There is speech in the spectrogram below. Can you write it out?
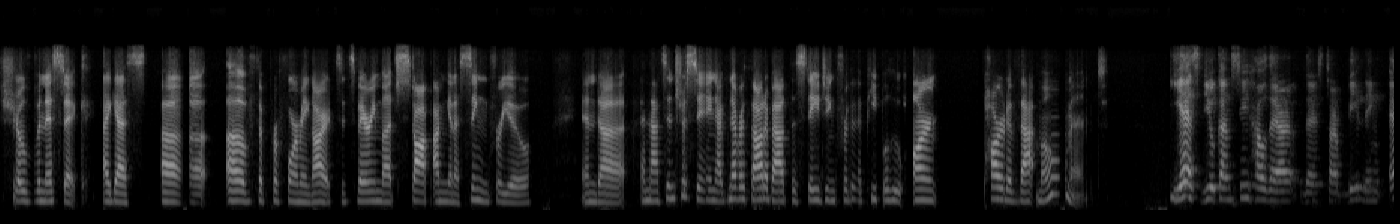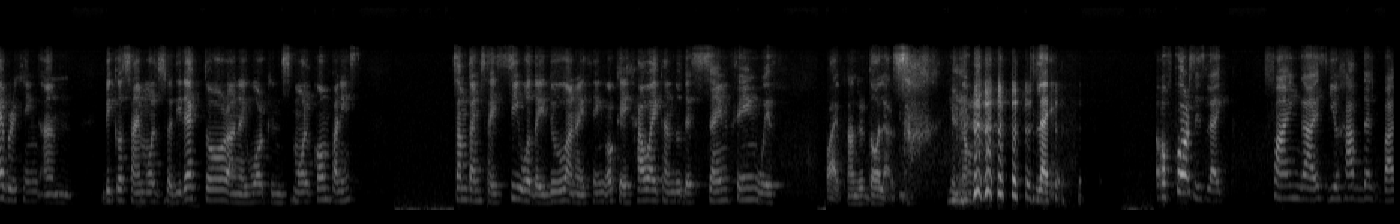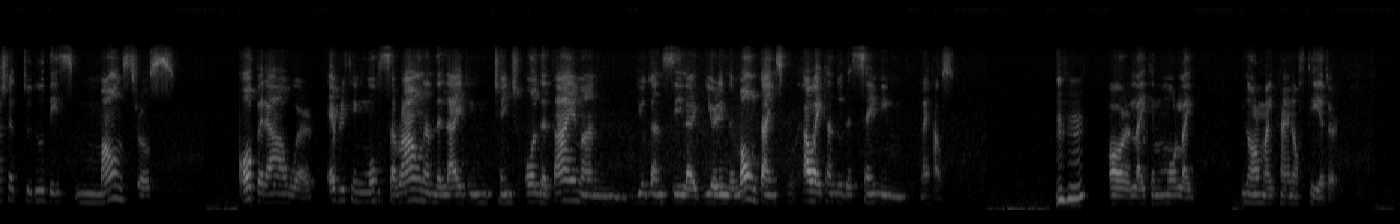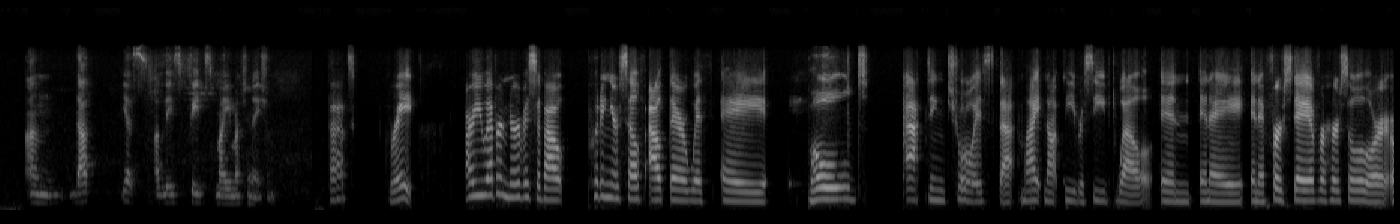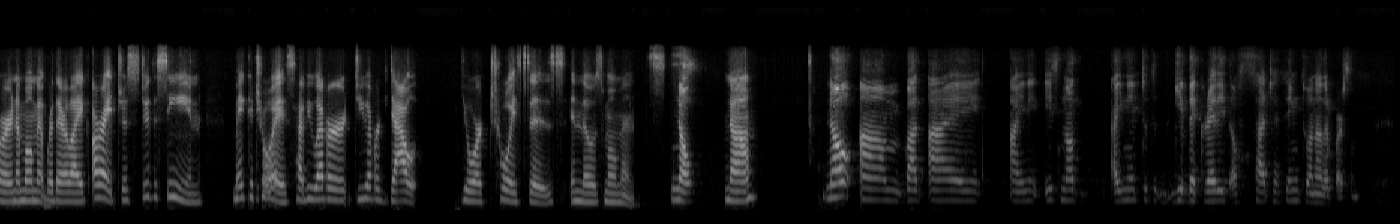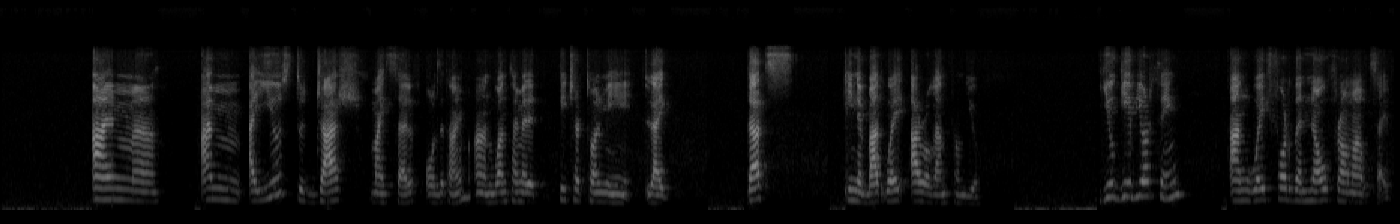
chauvinistic, I guess, uh of the performing arts. It's very much stop, I'm going to sing for you. And uh and that's interesting. I've never thought about the staging for the people who aren't part of that moment. yes you can see how they are they start building everything and because i'm also a director and i work in small companies sometimes i see what they do and i think okay how i can do the same thing with $500 you know? Like of course it's like fine guys you have the budget to do this monstrous opera where everything moves around and the lighting change all the time and you can see like you're in the mountains. How i can do the same in my house? Mhm. or like a more like normal kind of theater and that yes at least fits my imagination That's great. Are you ever nervous about putting yourself out there with a bold acting choice that might not be received well in in a in a first day of rehearsal or or in a moment where they're like, "All right, just do the scene. Make a choice." Have you ever do you ever doubt your choices in those moments? No. No. no um but i i need it's not i need to t- give the credit of such a thing to another person. I'm uh, i'm i used to judge myself all the time and one time a teacher told me like that's in a bad way arrogant from you. You give your thing and wait for the no from outside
